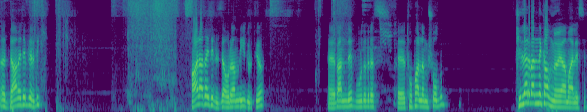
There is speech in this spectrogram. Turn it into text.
Evet devam edebilirdik. Hala da ederiz ya. Oranda iyi dürtüyor. Ee, ben de burada biraz e, toparlamış oldum. Killer bende kalmıyor ya maalesef.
